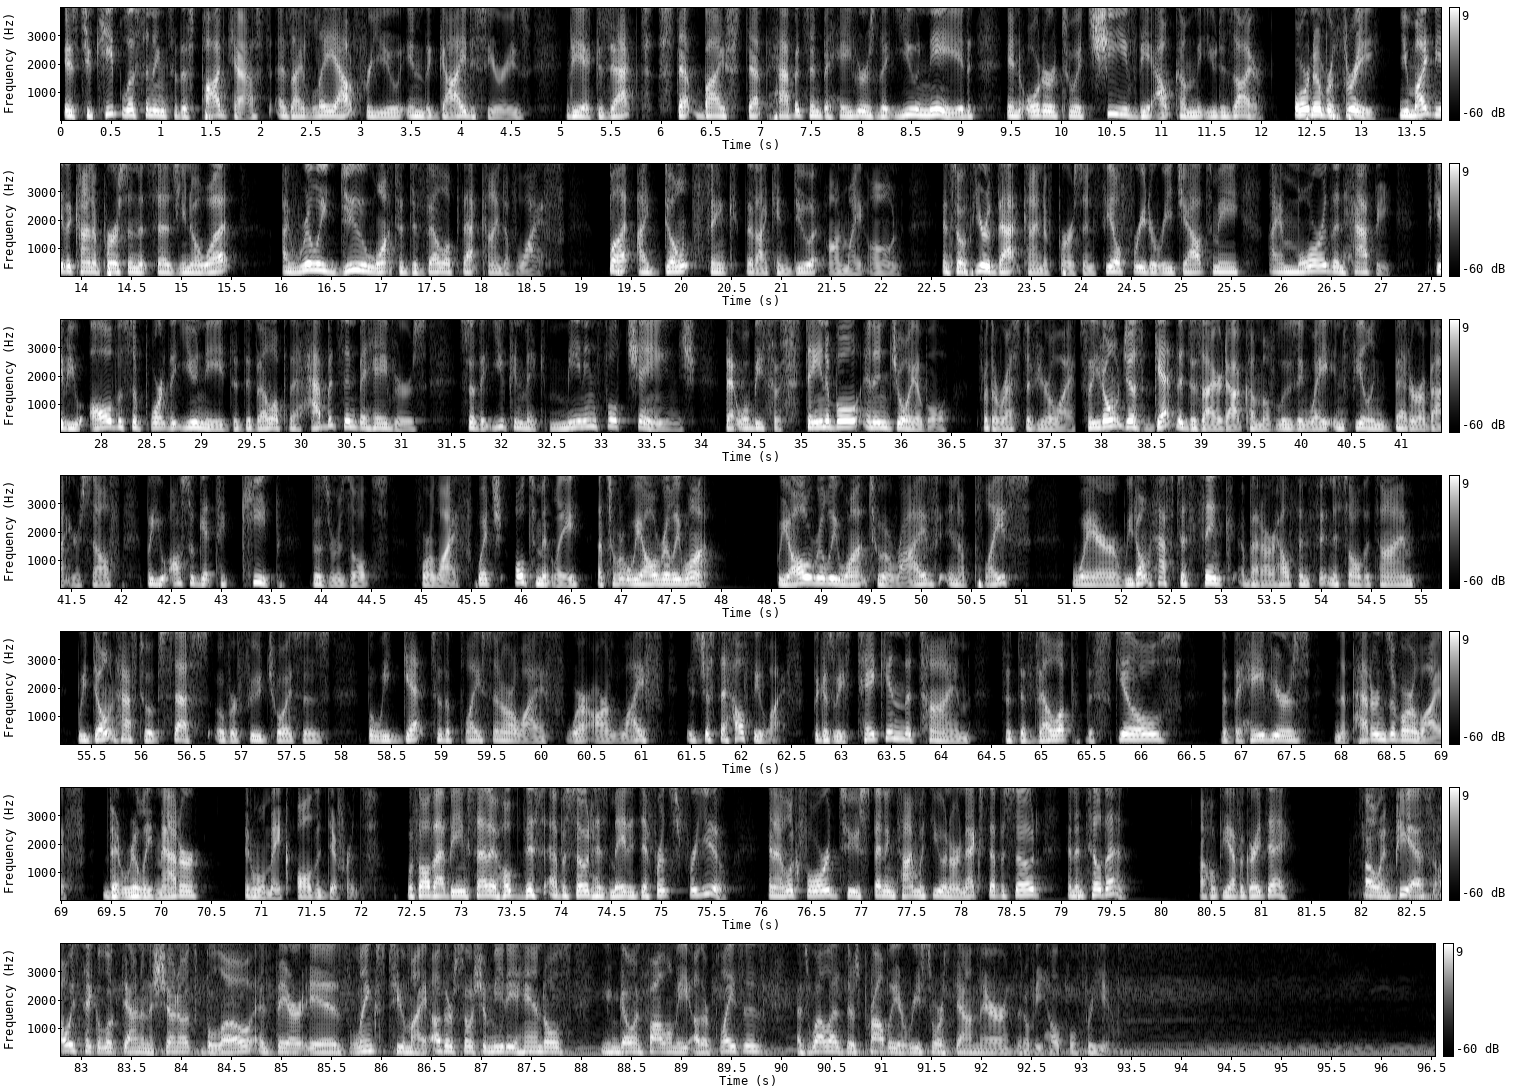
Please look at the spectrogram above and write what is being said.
is to keep listening to this podcast as I lay out for you in the guide series the exact step by step habits and behaviors that you need in order to achieve the outcome that you desire. Or number three, you might be the kind of person that says, you know what? I really do want to develop that kind of life, but I don't think that I can do it on my own. And so, if you're that kind of person, feel free to reach out to me. I am more than happy to give you all the support that you need to develop the habits and behaviors so that you can make meaningful change that will be sustainable and enjoyable for the rest of your life. So you don't just get the desired outcome of losing weight and feeling better about yourself, but you also get to keep those results for life, which ultimately, that's what we all really want. We all really want to arrive in a place where we don't have to think about our health and fitness all the time. We don't have to obsess over food choices, but we get to the place in our life where our life is just a healthy life because we've taken the time to develop the skills, the behaviors, and the patterns of our life that really matter and will make all the difference. With all that being said, I hope this episode has made a difference for you. And I look forward to spending time with you in our next episode. And until then, I hope you have a great day. Oh, and P.S., always take a look down in the show notes below as there is links to my other social media handles. You can go and follow me other places, as well as there's probably a resource down there that'll be helpful for you.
